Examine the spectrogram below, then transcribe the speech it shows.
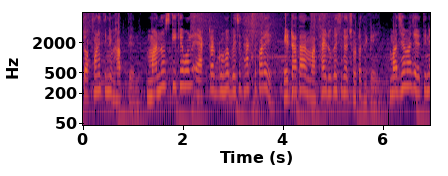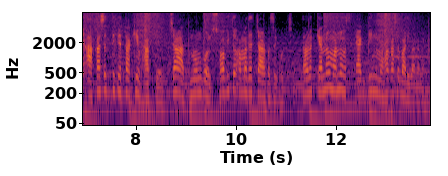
তখনই তিনি ভাবতেন, মানুষ কি কেবল একটা গ্রহ বেঁচে থাকতে পারে? এটা তার মাথায় ঢুকেছিল ছোট থেকেই। মাঝে মাঝে তিনি আকাশের দিকে তাকিয়ে ভাবতেন, চাঁদ, মঙ্গল সবই তো আমাদের চারপাশে ঘুরছে। তাহলে কেন মানুষ একদিন মহাকাশে বাড়ি বানাবে না?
